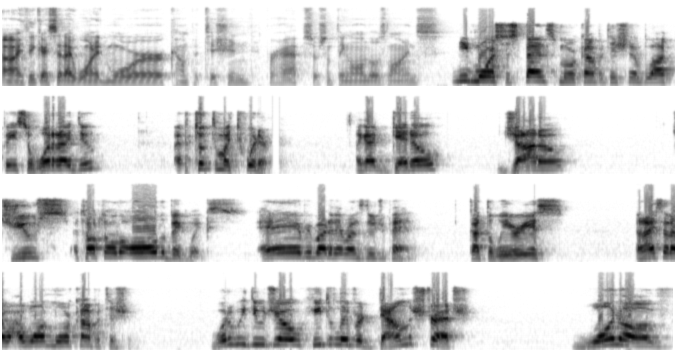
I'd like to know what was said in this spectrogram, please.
Uh, I think I said I wanted more competition, perhaps, or something along those lines. Need more suspense, more competition in Block B. So what did I do? I took to my Twitter. I got Gedo, Jado, Juice. I talked to all the all the bigwigs, everybody that runs New Japan. Got Delirious, and I said I, I want more competition. What do we do, Joe? He delivered down the stretch. One of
